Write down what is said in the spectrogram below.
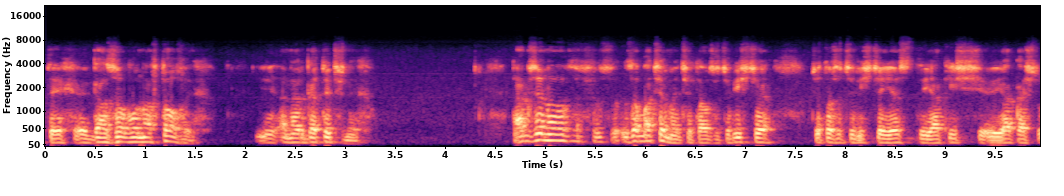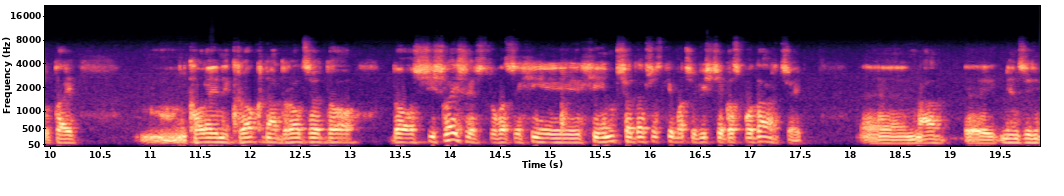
tych gazowo-naftowych energetycznych. Także no, zobaczymy, czy to rzeczywiście, czy to rzeczywiście jest jakiś, jakaś tutaj kolejny krok na drodze do, do ściślejszej współpracy Chin, przede wszystkim oczywiście gospodarczej. E, na, e, między,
